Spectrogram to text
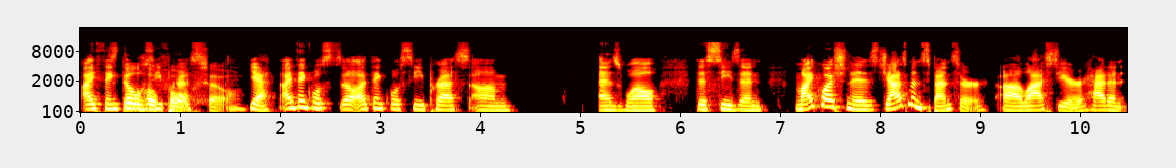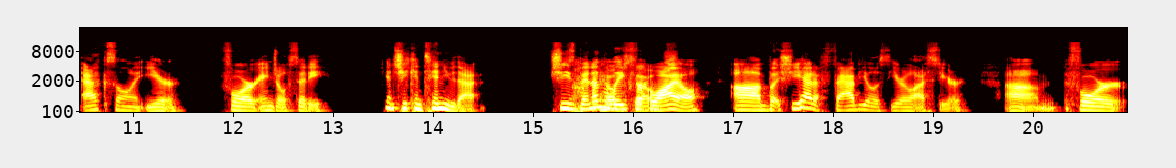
I think still we'll hopeful, see Press. So yeah, I think we'll still I think we'll see Press um as well this season. My question is Jasmyne Spencer uh last year had an excellent year for Angel City. Can she continue that? She's been in the league so. for a while. Um, but she had a fabulous year last year um, for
